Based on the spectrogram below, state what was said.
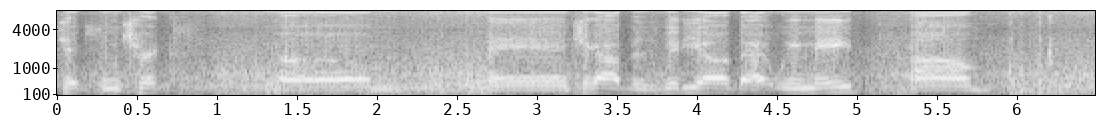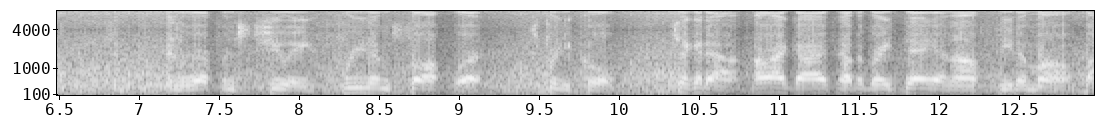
tips and tricks. Um, and check out this video that we made um, in reference to a Freedom software. It's pretty cool. Check it out. All right, guys, have a great day, and I'll see you tomorrow. Bye.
